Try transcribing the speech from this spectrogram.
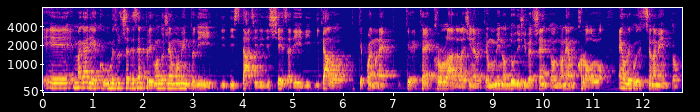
e magari ecco come succede sempre quando c'è un momento di, di, di stasi, di discesa, di, di, calo che poi non è che, che, è crollata la Cina perché un meno 12% non è un crollo, è un riposizionamento.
